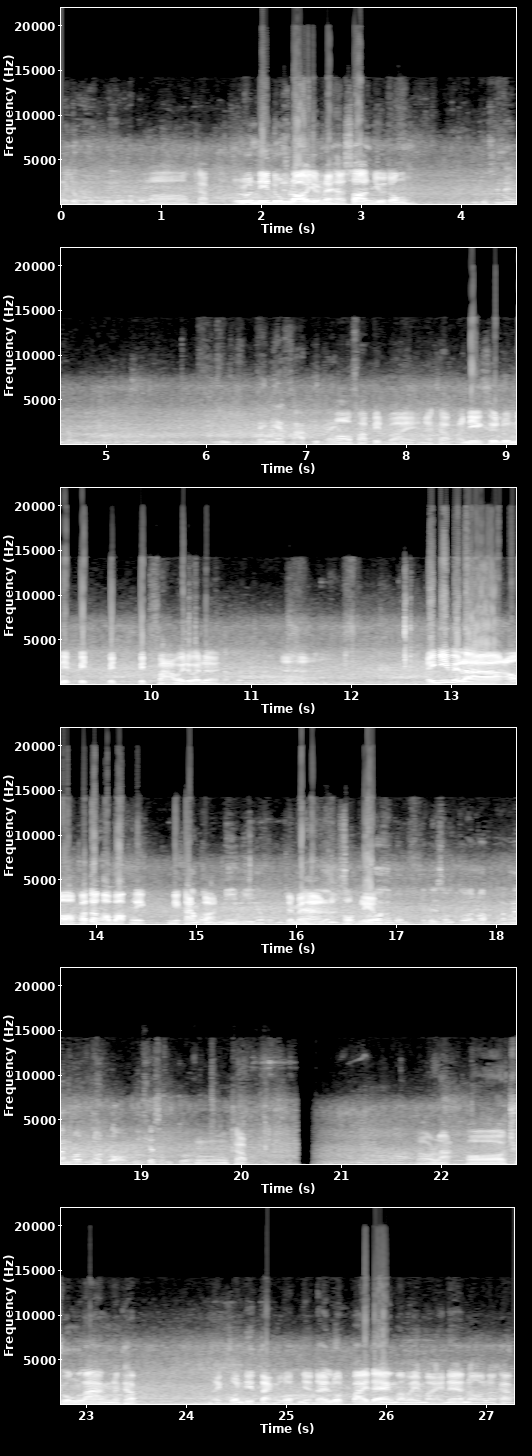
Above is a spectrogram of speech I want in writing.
มายก6นิ้วครับผมอ๋อครับ รุ่นนี้ดุมล้ออยู่ไหนฮะซ่อนอยู่ตรงอยู่ข้างในครับผมอยู่ในเนี้ยฝาปิดไว้อ๋อฝาปิดไว้นะครับ อันนี้คือรุ่นนี้ปิดปิดปิดฝาไว้ด้วยเลยครับผมนะฮะ ไอ้นี้เวลาเอาออกก็ต้องเอาบล็อกนี้นี่กันก่อนครับผมมีมีครับผมใช่ไหมฮะสองหกเหลี่ยมตัวครับผมจะเป็นสองตัวน็อตนอกนั้นน็อตน็อตหลอกมีแค่สองตัวอืมครับ เอาละพอช่วงล่างนะครับในคนที่แต่งรถเนี่ยได้รถป้ายแดงมาใหม่ ๆ แน่นอนแล้วครับ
